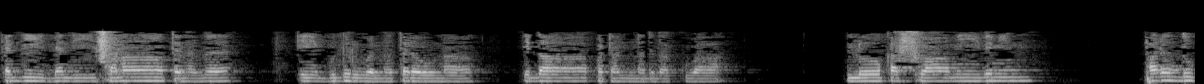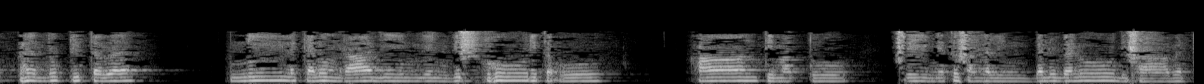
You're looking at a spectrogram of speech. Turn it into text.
ඇදී බැඳී සනාතනව ඒ බුදුරුවන් අතර වුණා. එදා පටන් අද දක්වා ලෝක ස්වාමී වෙමින් පර දුක්ඛ දුක්ඛිතව නීල කලුම් රාජීන්ගෙන් විස්ഫෝරිත වූ කාන්තිමත් වූ ශ්‍රී නත සංගලින් බැලු බැලු දිශාවට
